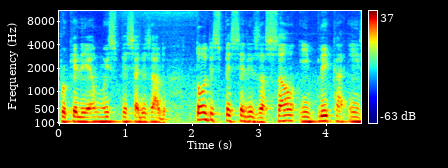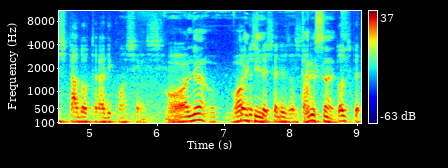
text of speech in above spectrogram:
porque ele é um especializado. Toda especialização implica em estado alterado de consciência. Olha, olha Toda que especialização. interessante. Toda,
